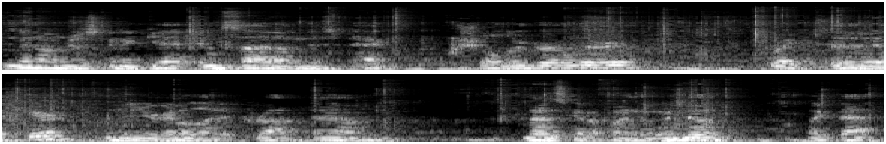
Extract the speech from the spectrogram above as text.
And then I'm just gonna get inside on this pec shoulder girdle area, right to here, and then you're gonna let it drop down. Now it's gonna find the window, like that.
